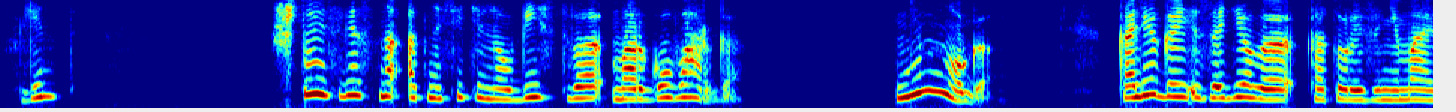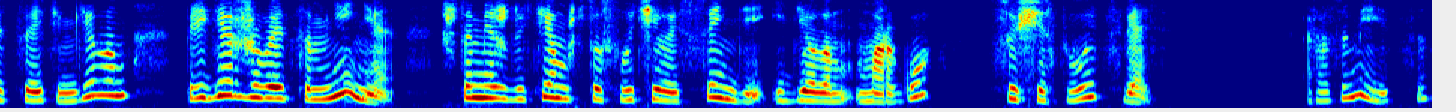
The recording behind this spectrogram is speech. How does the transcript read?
Флинт Что известно относительно убийства Марго Варга? Немного. Коллега из отдела, который занимается этим делом, придерживается мнения, что между тем, что случилось с Сэнди и делом Марго, существует связь. Разумеется.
